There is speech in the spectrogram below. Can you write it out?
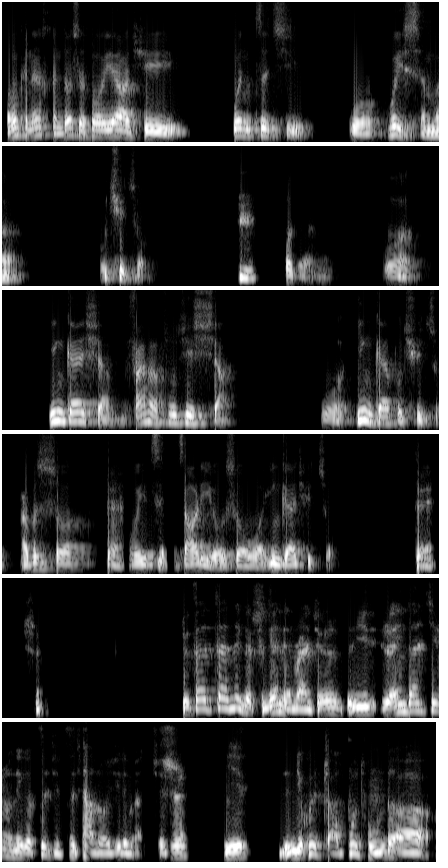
我们可能很多时候要去问自己：我为什么不去做？嗯，或者我应该想反反复复去想，我应该不去做，而不是说对我一直找理由说我应该去做。对，是。就在在那个时间里边，其实一人一旦进入那个自己自洽逻辑里面，其实你你会找不同的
